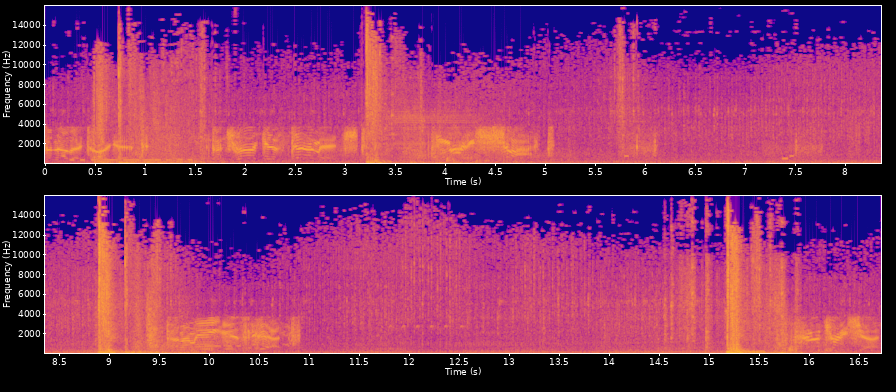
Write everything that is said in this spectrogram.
another target. The track is damaged! Nice shot! Enemy is hit! Penetration!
